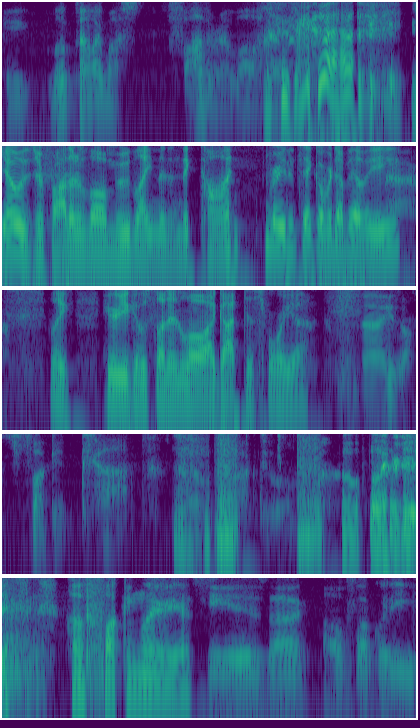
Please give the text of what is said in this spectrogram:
He looked kind of like my father-in-law. Yo, is your father-in-law mood lighting as Nick Khan ready to take over WWE? Like, here you go, son-in-law. I got this for you. nah, he's a fucking cop. So I don't talk to him. Hilarious. Huh, fucking hilarious. He is. Dog. I'll fuck with he.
